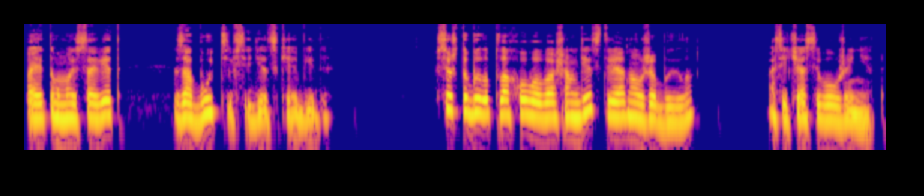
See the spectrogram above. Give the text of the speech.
Поэтому мой совет — забудьте все детские обиды. Все, что было плохого в вашем детстве, оно уже было, а сейчас его уже нет.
